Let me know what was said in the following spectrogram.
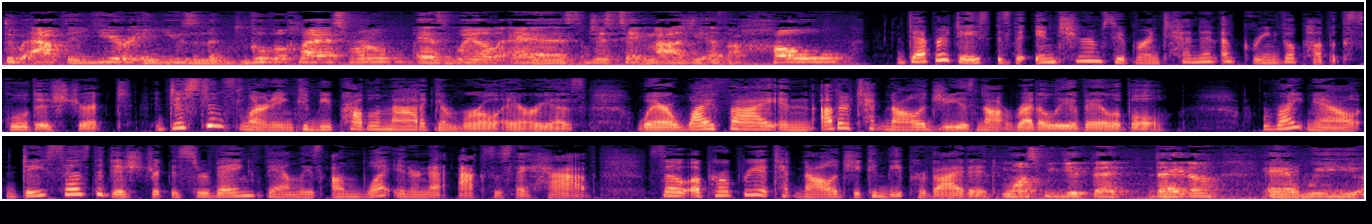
throughout the year in using the Google Classroom as well as just technology as a whole. Deborah Dace is the interim superintendent of Greenville Public School District. Distance learning can be problematic in rural areas where Wi Fi and other technology is not readily available. Right now, Dace says the district is surveying families on what internet access they have, so appropriate technology can be provided. Once we get that data and we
